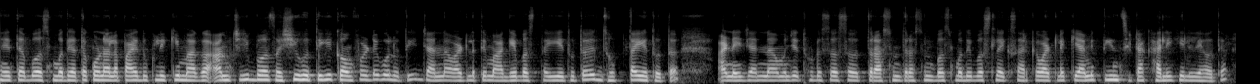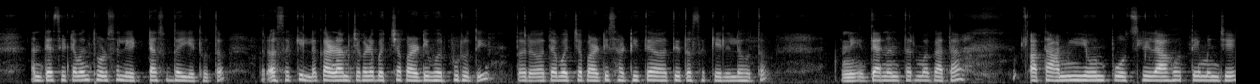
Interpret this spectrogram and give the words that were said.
आणि त्या बसमध्ये आता कोणाला पाय दुखले की मागं आमची बस अशी होती की कम्फर्टेबल होती. ज्यांना वाटलं ते मागे बसता येत होतं झोपता येत होतं. आणि ज्यांना म्हणजे थोडंसं असं त्रासून त्रासून बसमध्ये बसलं एकसारखं वाटलं की आम्ही तीन सीटा खाली केलेल्या होत्या. आणि त्या सीटामध्ये थोडंसं लेट्टासुद्धा येत होतं. तर असं केलं कारण आमच्याकडे बच्चा पार्टी भरपूर होती. तर त्या बच्चा पार्टीसाठी त्या ते तसं केलेलं होतं. आणि त्यानंतर मग आता आता आम्ही येऊन पोचलेलो आहोत ते म्हणजे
